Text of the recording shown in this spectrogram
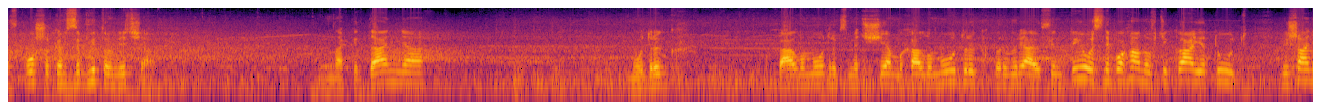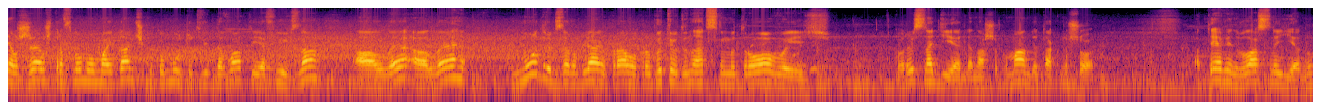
в пошуках забитого м'яча. Накидання. Мудрик. Михайло Мудрик з м'ячем. Михайло Мудрик перевіряє фінти. Ось непогано втікає тут. Мішаня вже в штрафному майданчику. Кому тут віддавати, я фіг зна. Але, але Мудрик заробляє право пробити 11-метровий. Корисна дія для нашої команди. Так, ну що? А де він, власне, є? Ну,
